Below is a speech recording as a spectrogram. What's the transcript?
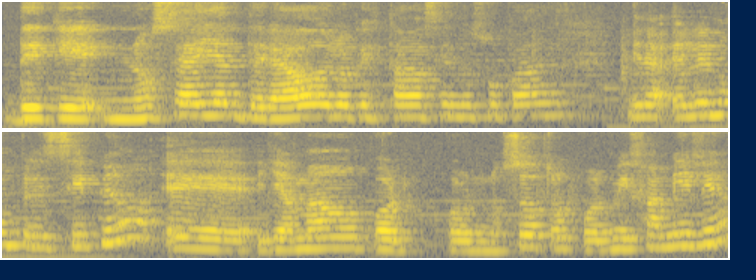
de que no se haya enterado de lo que estaba haciendo su padre? Mira, él en un principio, eh, llamado por, por nosotros, por mi familia,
